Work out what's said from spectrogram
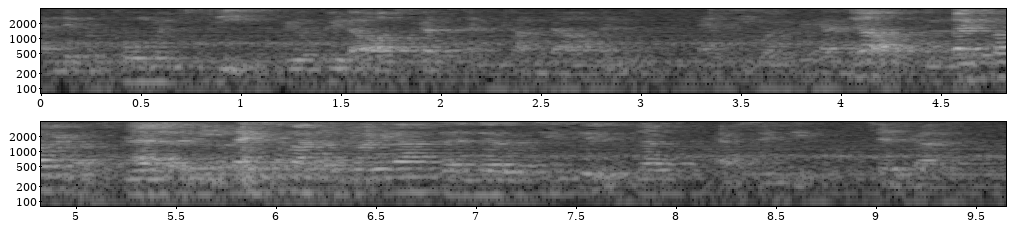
and their performance, please feel free to ask us and come down and, and see what we have. Yeah, and thanks for having us. Appreciate Absolutely. it. Thanks so much for joining us and uh, we'll see you soon. Yeah. Absolutely. Cheers, guys.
